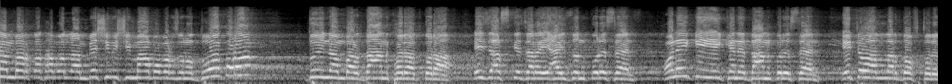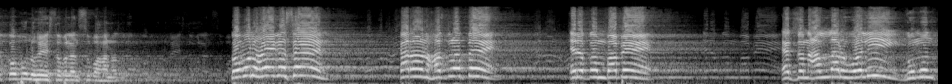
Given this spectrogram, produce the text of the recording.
নাম্বার কথা বললাম, বেশি বেশি মা বাবার জন্য দোয়া করো দুই নাম্বার দান খয়রাত করা। এই যে আজকে যারা এই আয়োজন করেছেন, অনেকেই এইখানে দান করেছেন, এটাও আল্লাহর দফতরে কবুল হয়েছে বলেন সুবাহান কবুল হয়ে গেছেন? কারণ হজরতে এরকম ভাবে একজন আল্লাহর ওলি ঘুমন্ত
